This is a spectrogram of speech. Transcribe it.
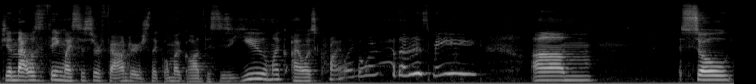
She, and that was the thing. My sister found her, and she's like, "Oh my god, this is you." I'm like, I was crying, like, "Oh my god, that is me." Um, so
